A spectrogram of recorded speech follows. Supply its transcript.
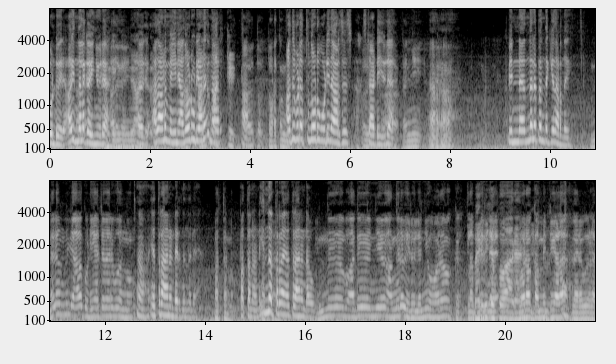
കൊണ്ടുവരിക. അത് ഇന്നലെ കഴിഞ്ഞു അല്ലേ? അത് കഴിഞ്ഞ്. അതാണ് മെയിൻ അതോടുകൂടിയാണ് അതിവിടെ എത്തുന്നതോട് കൂടി നേർച്ച സ്റ്റാർട്ട് ചെയ്യും അല്ലേ. പിന്നെ ഇന്നലെ ഇപ്പൊ എന്തൊക്കെയാ നടന്നത് ഇന്നലെ ഒന്നും ഞാൻ കൊടിയേറ്റ വരവ് വന്നു. ആ എത്ര ആന ഉണ്ടായിരുന്നു ഇന്നലെ? പത്തെണ്ണം. പത്തെണ്ണം. ഉണ്ട് ഇന്ന് എത്ര എത്ര ആന ഉണ്ടാവും? ഇന്ന് അത് ഇനി അങ്ങനെ വരില്ല. ഇനി ഓരോ ക്ലബിന്റെ ഓരോ കമ്മിറ്റികളെ വരവുകളെ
